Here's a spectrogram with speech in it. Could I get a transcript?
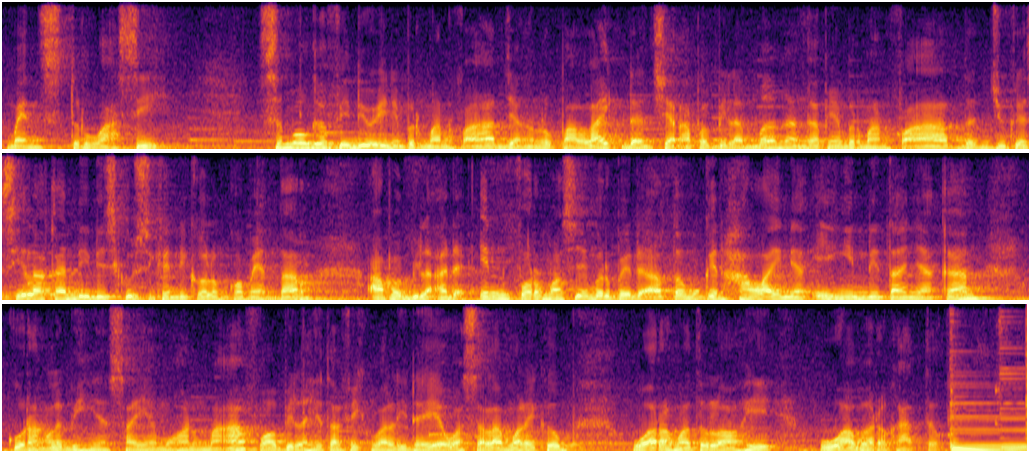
menstruasi. Semoga video ini bermanfaat. Jangan lupa like dan share apabila menganggapnya bermanfaat dan juga silakan didiskusikan di kolom komentar apabila ada informasi yang berbeda atau mungkin hal lain yang ingin ditanyakan. Kurang lebihnya saya mohon maaf. Wabillahi taufiq walhidayah. Wassalamualaikum warahmatullahi wabarakatuh.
